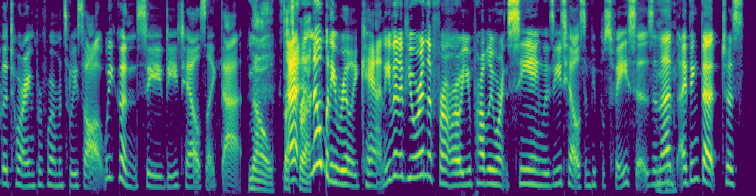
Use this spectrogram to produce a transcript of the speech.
the touring performance we saw, we couldn't see details like that. no that's Uh, correct Nobody really can. Even if you were in the front row, you probably weren't seeing the details in people's faces, and that I think that just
